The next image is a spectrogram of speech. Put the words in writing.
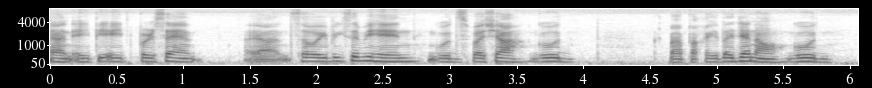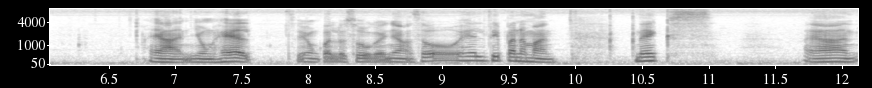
ayan, 88%. Ayan, so ibig sabihin, goods pa siya, good. Papakita dyan, oh, good. Ayan, yung health. So, yung kalusugan niya. So, healthy pa naman. Next, ayan,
